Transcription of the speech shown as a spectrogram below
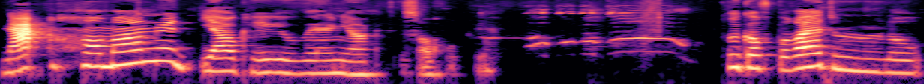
Na, Mann. Ja, okay, Juwelenjagd ist auch okay. Drück auf bereit und low.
